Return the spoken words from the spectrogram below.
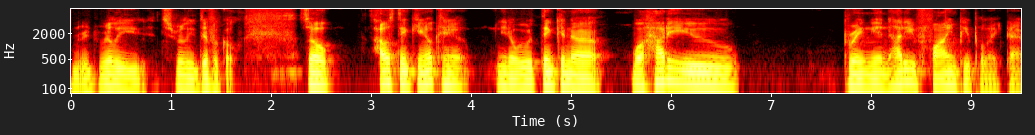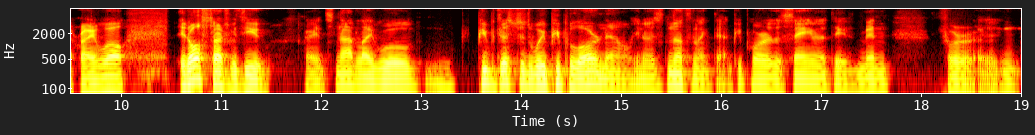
it really it's really difficult. So I was thinking, okay, you know, we were thinking, uh, well, how do you bring in how do you find people like that right? Well it all starts with you right? It's not like well people just the way people are now you know it's nothing like that. People are the same that they've been for a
